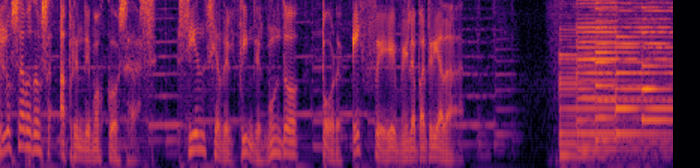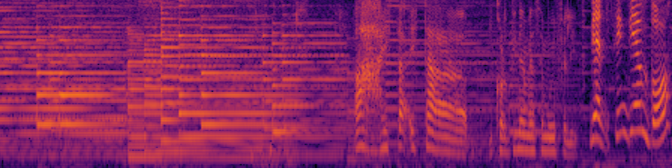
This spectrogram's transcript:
Los sábados aprendemos cosas. Ciencia del fin del mundo por FM La Patriada. Ah, esta, esta cortina me hace muy feliz. Bien, sin tiempo,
